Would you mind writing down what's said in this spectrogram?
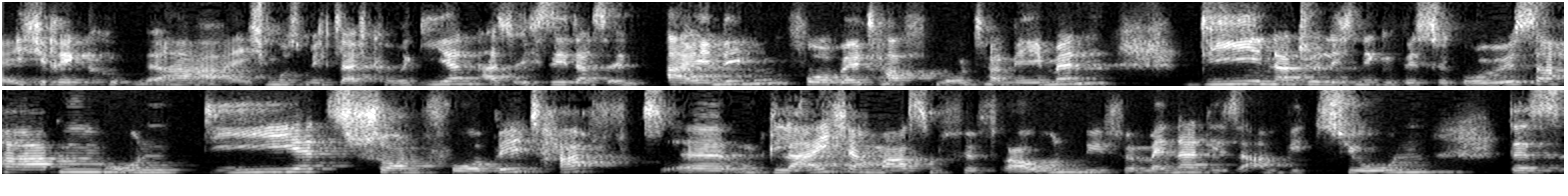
ich, ah, ich muss mich gleich korrigieren. Also ich sehe das in einigen vorbildhaften Unternehmen, die natürlich eine gewisse Größe haben und die jetzt schon vorbildhaft äh, und gleichermaßen für Frauen wie für Männer diese Ambition des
